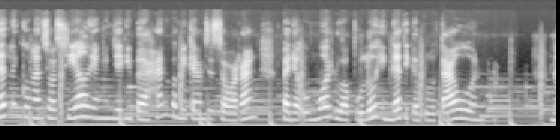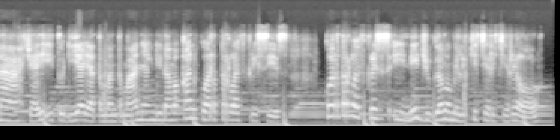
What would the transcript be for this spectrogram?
dan lingkungan sosial yang menjadi bahan pemikiran seseorang pada umur 20 hingga 30 tahun. Nah, jadi itu dia ya teman-teman yang dinamakan quarter life crisis. Quarter life crisis ini juga memiliki ciri-ciri loh.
